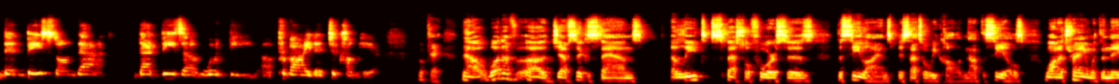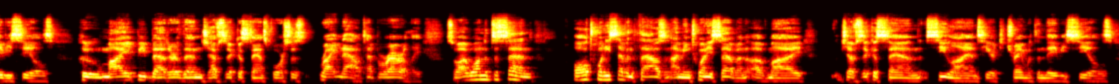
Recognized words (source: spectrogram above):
Then, based on that, that visa would be uh, provided to come here. Okay. Now, what if uh, Jeffzikistan's elite special forces, the Sea Lions, because that's what we call them, not the SEALs, want to train with the Navy SEALs who might be better than Jeff Zickerstan's forces right now, temporarily. So I wanted to send all 27,000, I mean 27 of my Jeff Zickistan Sea Lions here to train with the Navy SEALs.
